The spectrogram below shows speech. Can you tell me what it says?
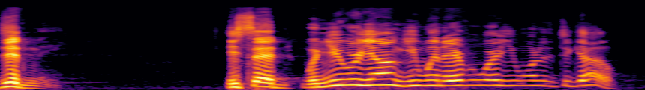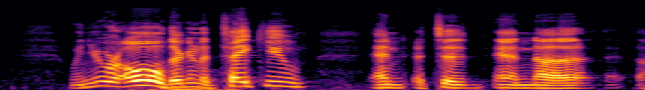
didn't he? He said, When you were young, you went everywhere you wanted to go. When you were old, they're going to take you and, uh, to, and, uh, uh,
